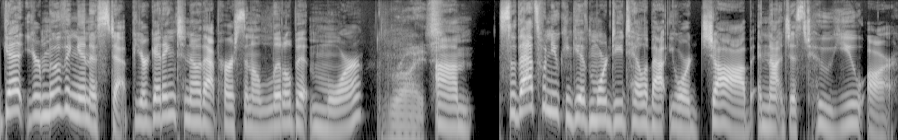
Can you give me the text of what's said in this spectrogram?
Get you're moving in a step. You're getting to know that person a little bit more. Right. Um, so that's when you can give more detail about your job and not just who you are.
